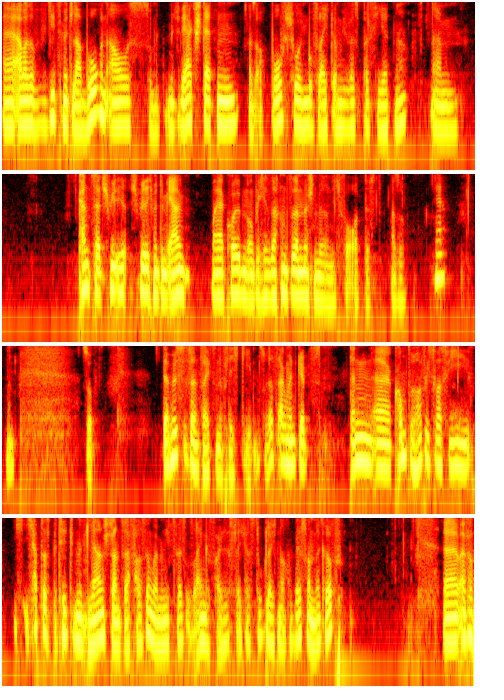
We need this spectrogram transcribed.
Äh, aber so, wie sieht's mit Laboren aus, so mit, mit Werkstätten, also auch Berufsschulen, wo vielleicht irgendwie was passiert, ne? Ähm, kannst halt schwierig, schwierig mit dem Erlenmeyer-Kolben irgendwelche Sachen zusammenmischen, wenn du nicht vor Ort bist. Also. Ja. Ne? So. Da müsste es dann vielleicht so eine Pflicht geben. So, das Argument gibt's. Dann äh, kommt so häufig sowas wie, ich, ich habe das betitelt mit Lernstandserfassung, weil mir nichts Besseres eingefallen ist. Vielleicht hast du gleich noch einen besseren Begriff. Äh, einfach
